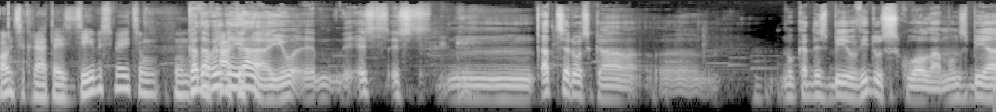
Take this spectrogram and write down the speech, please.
konsekrētais dzīvesveids? Un, un, Kādā un veidā, kā jā, jo es, es mm, atceros, ka, nu, kad es biju vidusskolā, mums bija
